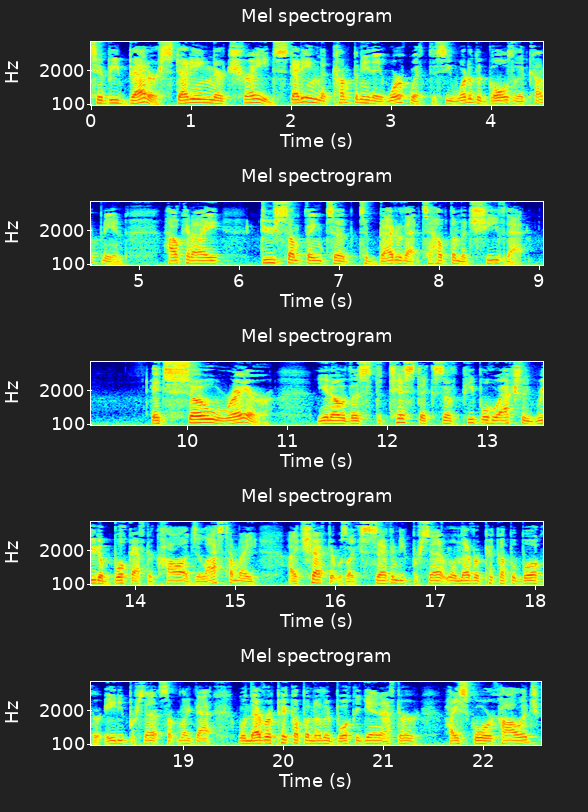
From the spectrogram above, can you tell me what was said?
to be better, studying their trade, studying the company they work with to see what are the goals of the company and how can I do something to, to better that, to help them achieve that. It's so rare. You know, the statistics of people who actually read a book after college. The last time I, I checked, it was like 70% will never pick up a book, or 80%, something like that, will never pick up another book again after high school or college.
